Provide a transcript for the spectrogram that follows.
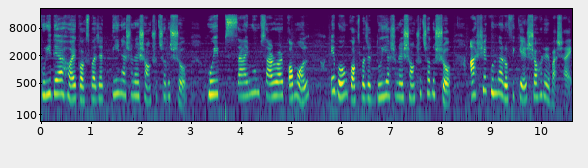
পুড়ি দেয়া হয় কক্সবাজার তিন আসনের সংসদ সদস্য হুইপ সাইমুম সারোয়ার কমল এবং কক্সবাজার দুই আসনের সংসদ সদস্য আশেকুল্লাহ রফিকের শহরের বাসায়।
